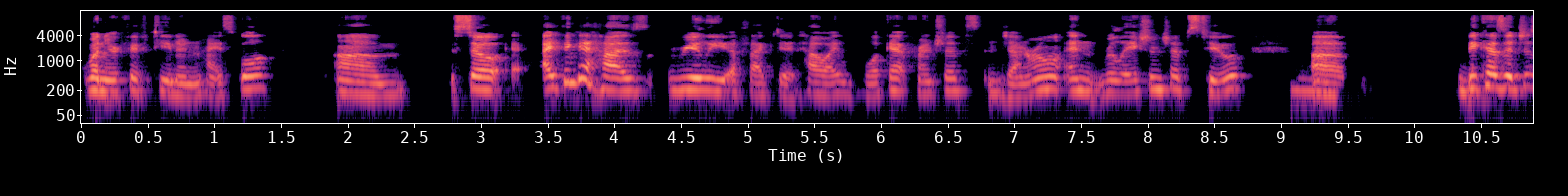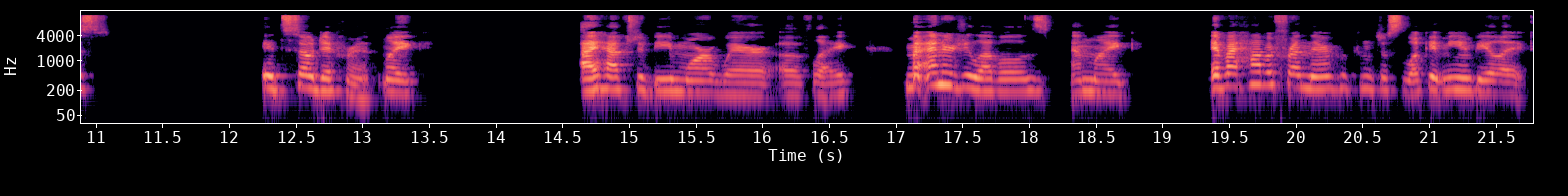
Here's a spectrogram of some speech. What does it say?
when you're 15 and in high school. Um, so I think it has really affected how I look at friendships in general and relationships too. Mhm. Um, because it just it's so different. Like I have to be more aware of like my energy levels and like if I have a friend there who can just look at me and be like,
